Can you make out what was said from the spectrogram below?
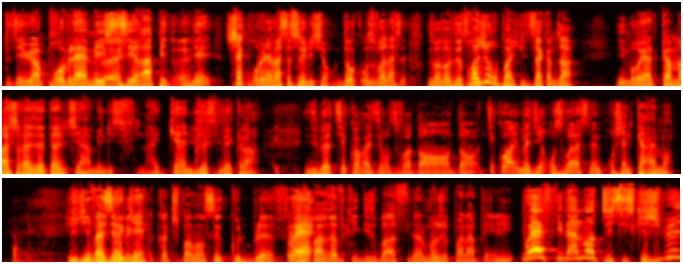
Peut-être qu'il y a eu un problème et Ouais. c'est rapide. Ouais. Chaque problème a sa solution. Donc, on se voit là, on se voit dans deux, trois jours ou pas? Je lui dis ça comme ça. Il me regarde comme un réalisateur. Je me dis, ah, mais lui, c'est ma gueule, lui, ce mec-là. Il dit, bah, tu sais quoi, vas-y, on se voit dans, dans, tu sais quoi? Il m'a dit, on se voit la semaine prochaine, carrément. Je lui dis, vas-y, ok. Quand tu pars dans ces coups de bluff, Ouais. pas rêve qui disent, bah, finalement, je vais pas l'appeler, lui. Ouais, finalement, tu sais ce que je me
